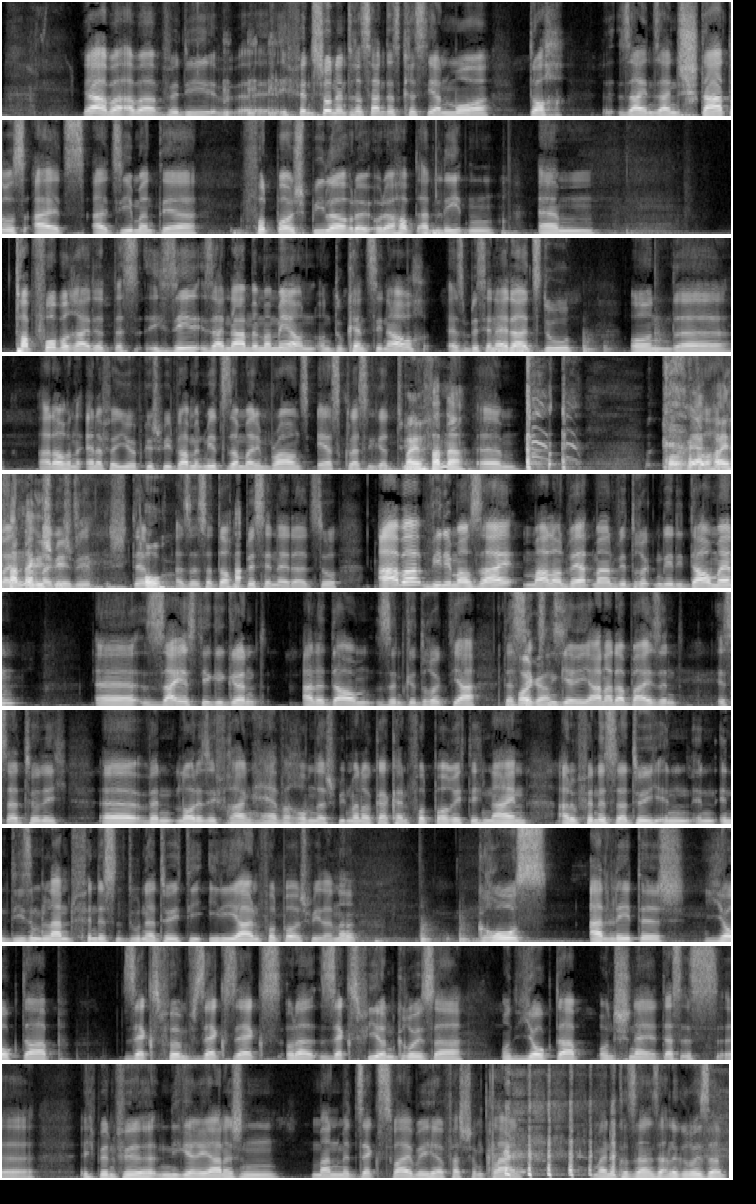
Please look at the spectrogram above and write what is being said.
Ja, aber, aber für die, äh, ich finde es schon interessant, dass Christian Mohr doch sein, seinen Status als, als jemand, der Footballspieler oder, oder Hauptathleten ähm, top vorbereitet. Das, ich sehe seinen Namen immer mehr und, und du kennst ihn auch. Er ist ein bisschen älter als du und äh, hat auch in der NFL Europe gespielt, war mit mir zusammen bei den Browns, erstklassiger Typ. Bei Thunder. ähm, er so, hat bei, Thunder, gespielt. Stimmt. Oh. Also ist er doch ein bisschen älter als du. Aber wie dem auch sei, Marlon Wertmann, wir drücken dir die Daumen. Äh, sei es dir gegönnt. Alle Daumen sind gedrückt. Ja, dass Vollgas. sechs Nigerianer dabei sind, ist natürlich, äh, wenn Leute sich fragen, hä, warum, da spielt man doch gar keinen Football richtig. Nein, aber du findest natürlich in, in, in diesem Land, findest du natürlich die idealen Footballspieler, ne? Groß, athletisch, yoked up, 6'5, 6'6 oder 6'4 und größer und yoked up und schnell. Das ist, äh, ich bin für einen nigerianischen Mann mit 6'2 bin ich ja fast schon klein. Meine Cousins sind alle größer.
